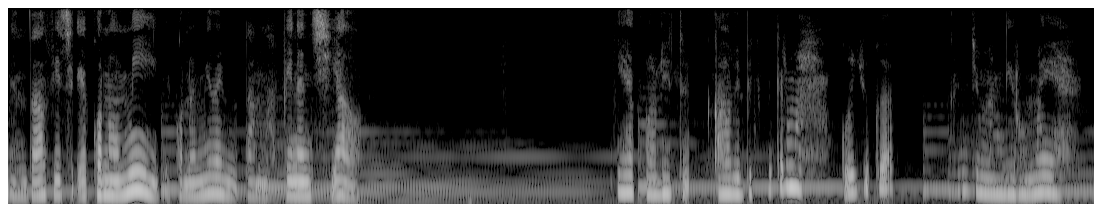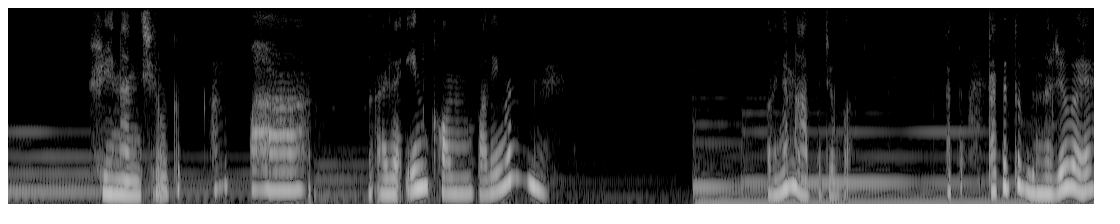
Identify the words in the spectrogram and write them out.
mental fisik ekonomi. Ekonomi lebih utama finansial. Ya kalau di kalau dipikir-pikir mah gue juga kan cuman di rumah ya. Finansial ke apa? Gak ada income palingan palingan apa coba tapi tuh bener juga ya.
